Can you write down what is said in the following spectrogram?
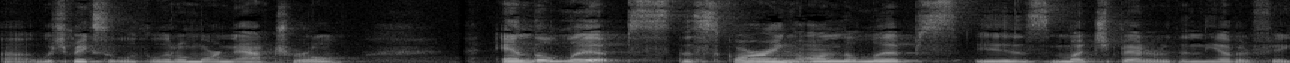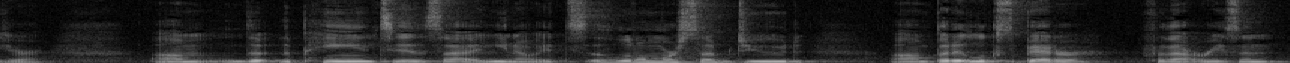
uh, which makes it look a little more natural. And the lips, the scarring on the lips is much better than the other figure. Um, the, the paint is, uh, you know, it's a little more subdued, um, but it looks better for that reason.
